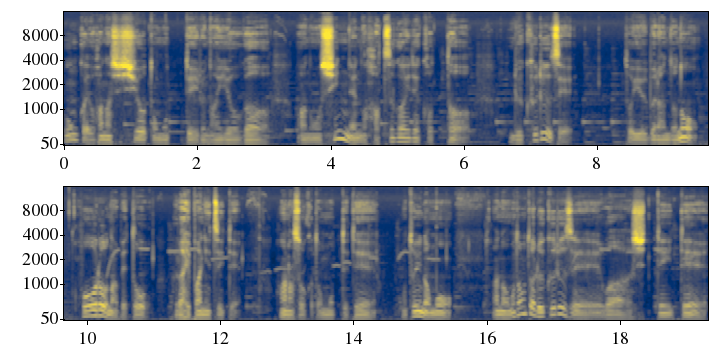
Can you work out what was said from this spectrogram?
今回お話ししようと思っている内容があの新年の発売で買ったルクルーゼというブランドのホーロー鍋とフライパンについて話そうかと思っててというのももともとルクルーゼは知っていて、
